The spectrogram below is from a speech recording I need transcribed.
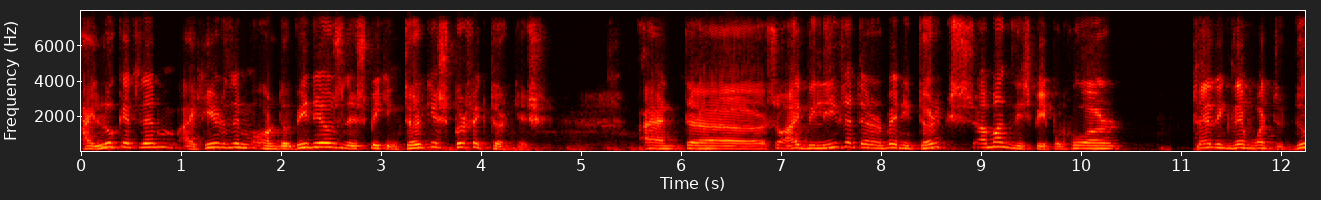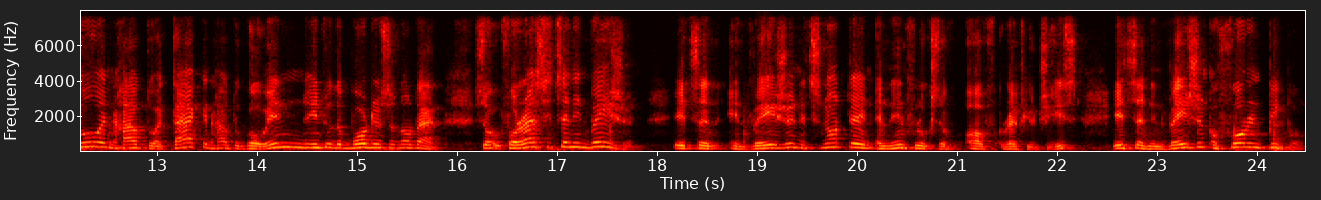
I look at them, I hear them on the videos, they're speaking Turkish, perfect Turkish. And uh, so I believe that there are many Turks among these people who are telling them what to do and how to attack and how to go in into the borders and all that. So for us, it's an invasion. It's an invasion. It's not an, an influx of, of refugees. It's an invasion of foreign people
